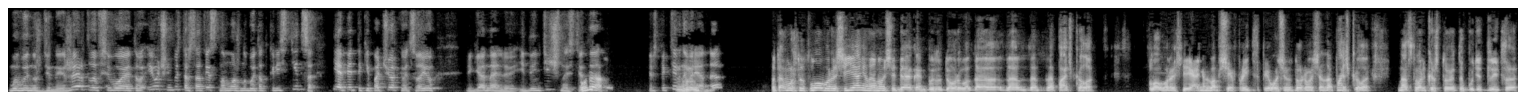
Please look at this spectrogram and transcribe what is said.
мы вынужденные жертвы всего этого. И очень быстро, соответственно, можно будет откреститься и опять-таки подчеркивать свою региональную идентичность. Ну, это да. перспективный угу. вариант, да? Потому что слово «россиянин», оно себя как бы здорово за, за, за, запачкало слово «россиянин» вообще, в принципе, очень здорово себя запачкало, настолько, что это будет длиться,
